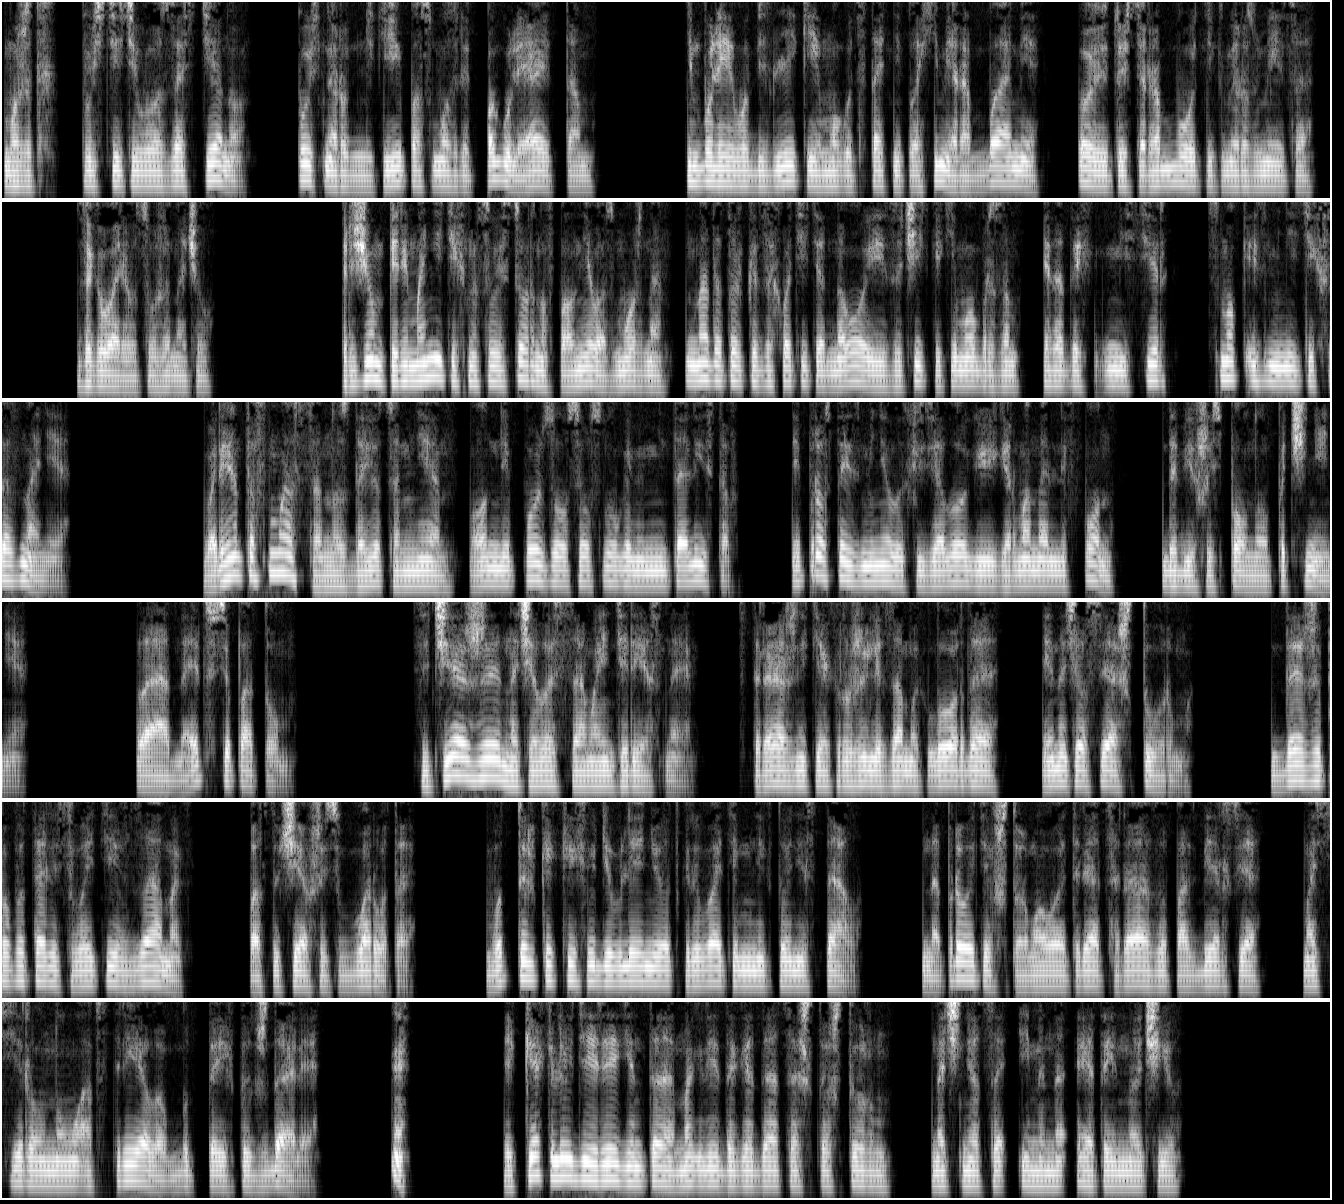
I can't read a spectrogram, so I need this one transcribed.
Может, пустить его за стену? Пусть на рудники посмотрит, погуляет там. Тем более его безликие могут стать неплохими рабами, ой, то есть работниками, разумеется. Заговариваться уже начал. Причем переманить их на свою сторону вполне возможно. Надо только захватить одного и изучить, каким образом этот их мессир смог изменить их сознание. Вариантов масса, но, сдается мне, он не пользовался услугами менталистов и просто изменил их физиологию и гормональный фон, добившись полного подчинения. Ладно, это все потом. Сейчас же началось самое интересное. Стражники окружили замок лорда, и начался штурм. Даже попытались войти в замок, постучавшись в ворота. Вот только, к их удивлению, открывать им никто не стал. Напротив, штурмовой отряд сразу подвергся массированному обстрелу, будто их тут ждали. Хе. И как люди регента могли догадаться, что штурм начнется именно этой ночью?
